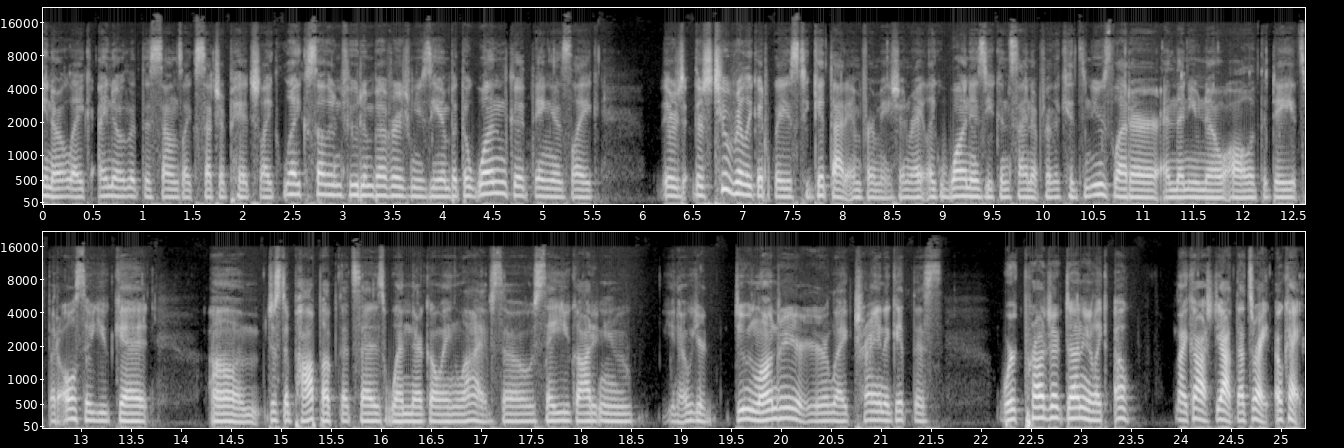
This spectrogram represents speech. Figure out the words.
you know, like I know that this sounds like such a pitch, like like Southern Food and Beverage Museum, but the one good thing is like there's there's two really good ways to get that information, right? Like one is you can sign up for the kids newsletter and then you know all of the dates, but also you get um, just a pop up that says when they're going live. So say you got it and you you know you're doing laundry or you're like trying to get this work project done. You're like, oh my gosh, yeah, that's right. Okay,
